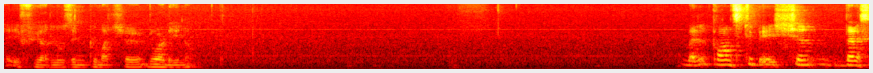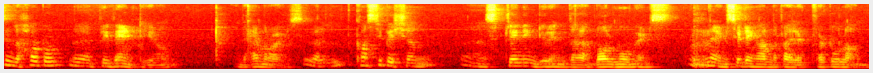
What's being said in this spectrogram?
if you are losing too much uh, blood, you know. Well, constipation, thing is how to uh, prevent, you know, the hemorrhoids. Well, constipation, uh, straining during the bowel movements and sitting on the toilet for too long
